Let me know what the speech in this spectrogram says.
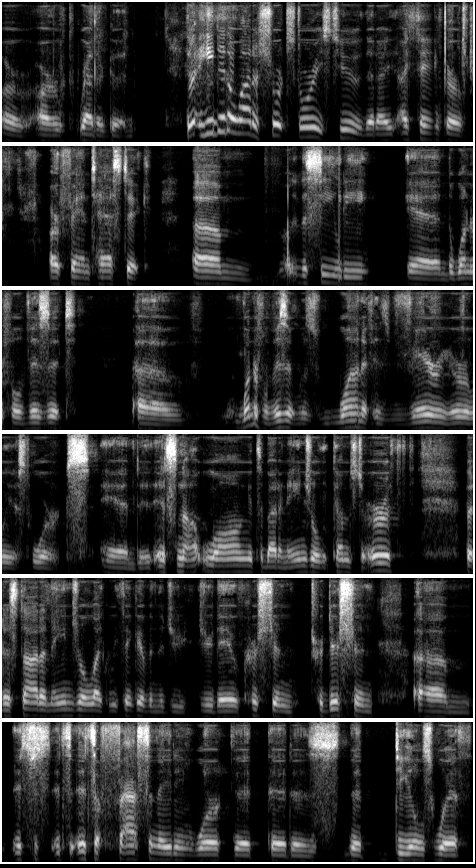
are are rather good. He did a lot of short stories too that I, I think are are fantastic. Um, the Sea Lady and the Wonderful Visit. Uh, Wonderful Visit was one of his very earliest works, and it's not long. It's about an angel that comes to Earth, but it's not an angel like we think of in the Ju- Judeo-Christian tradition. Um, it's just it's it's a fascinating work that that is that deals with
